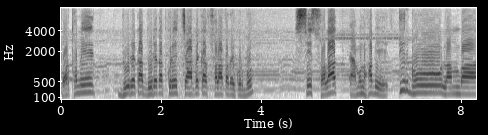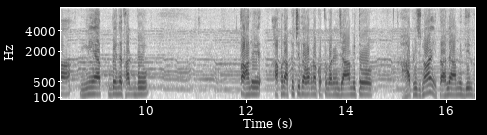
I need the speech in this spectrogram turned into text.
প্রথমে দুই রেকাত দুই রেকাত করে চার রেকাত সলাৎ আদায় করব। সে সলাৎ এমন হবে, দীর্ঘ, লম্বা নিয়াত বেঁধে থাকব। তাহলে এখন আপনি চিন্তা ভাবনা করতে পারেন যে আমি তো হাফিজ নয়, তাহলে আমি দীর্ঘ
